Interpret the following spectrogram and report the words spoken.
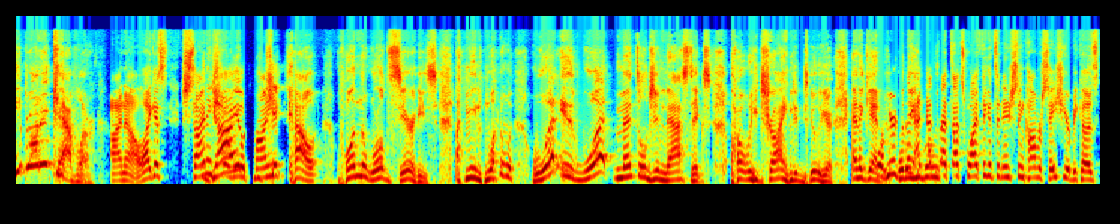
He brought in Kapler. I know. I guess signing the guy kicked out won the World Series. I mean, what what is what mental gymnastics are we trying to do here? And again, well, here's the thing. That's, that's, that's, why I think it's an interesting conversation here because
